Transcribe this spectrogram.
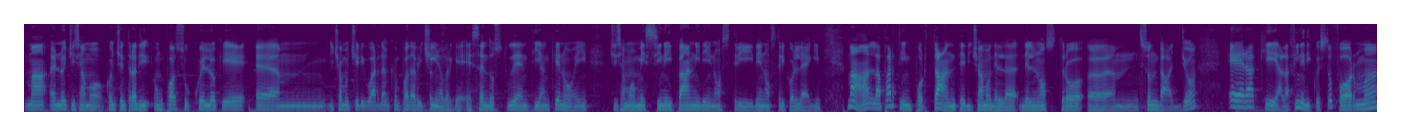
ma eh, noi ci siamo concentrati un po' su quello che ehm, diciamo ci riguarda anche un po' da vicino, vicino. perché essendo studenti anche noi ci siamo messi nei panni dei nostri, dei nostri colleghi. Ma la parte importante, diciamo, del, del nostro ehm, sondaggio era che alla fine di questo form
